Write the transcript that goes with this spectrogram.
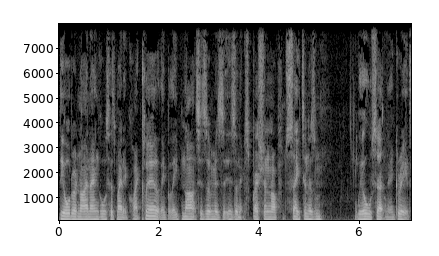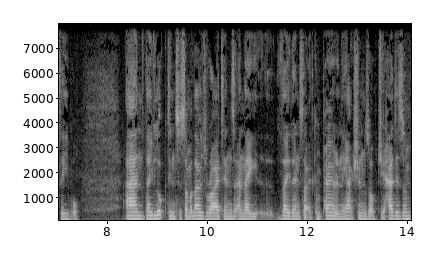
the Order of Nine Angles has made it quite clear that they believe Nazism is is an expression of Satanism. We all certainly agree it's evil. And they looked into some of those writings, and they they then started comparing the actions of jihadism.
